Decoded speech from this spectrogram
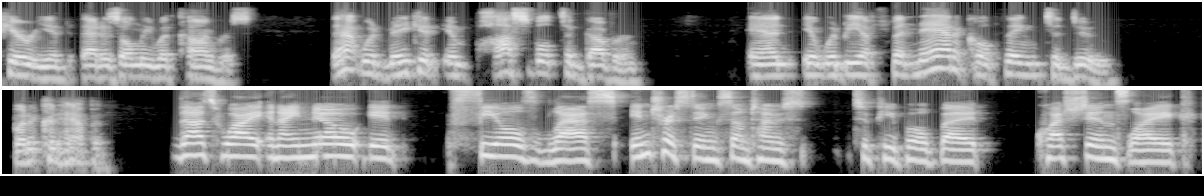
period. That is only with Congress. That would make it impossible to govern. And it would be a fanatical thing to do, but it could happen. That's why, and I know it feels less interesting sometimes to people, but questions like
